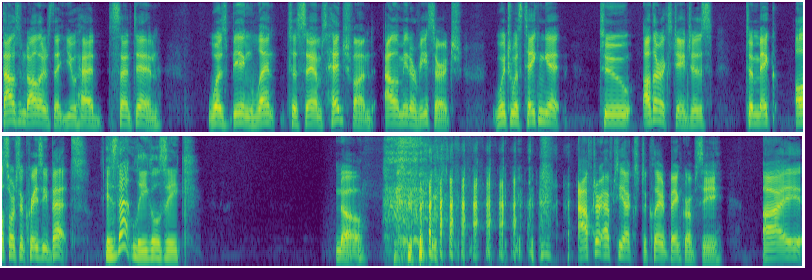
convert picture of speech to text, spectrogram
thousand dollars that you had sent in was being lent to Sam's hedge fund, Alameda Research, which was taking it to other exchanges to make all sorts of crazy bets. Is that legal, Zeke? No. After FTX declared bankruptcy, I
